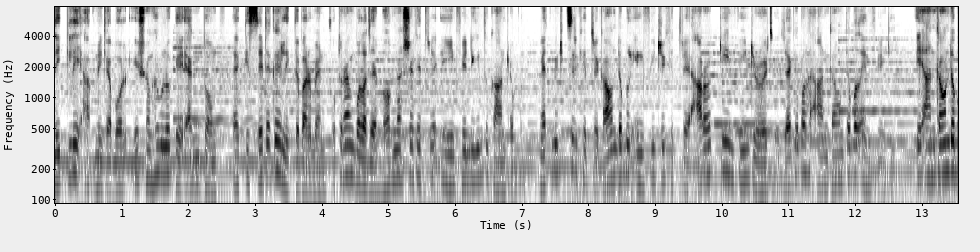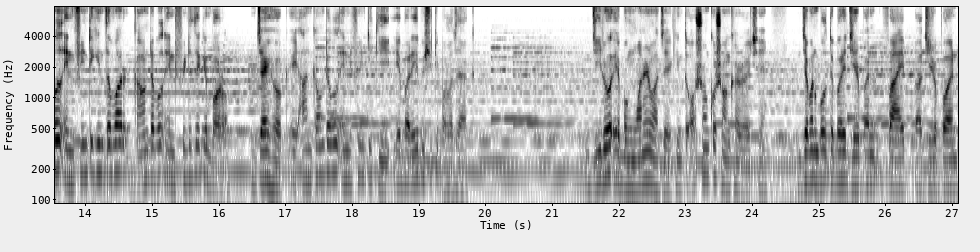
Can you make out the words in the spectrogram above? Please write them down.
লিখলে আপনি কেবল এই সংখ্যাগুলোকে একদম একটি সেট আকারে লিখতে পারবেন। সুতরাং বলা যায় ভগ্নাংশের ক্ষেত্রে এই ইনফিনিটি কিন্তু কাউন্টেবল ম্যাথমেটিক্সের ক্ষেত্রে কাউন্টেবল ইনফিনিটির ক্ষেত্রে আরও একটি ইনফিনিটি রয়েছে, যাকে বলা হয় আনকাউন্টেবল ইনফিনিটি এই আনকাউন্টেবল ইনফিনিটি কিন্তু আবার কাউন্টেবল ইনফিনিটি থেকে বড়। যাই হোক, এই আনকাউন্টেবল ইনফিনিটি কি? এবার এই বিষয়টি বলা যাক। জিরো এবং ওয়ানের মাঝে কিন্তু অসংখ্য সংখ্যা রয়েছে। যেমন বলতে পারি জিরো পয়েন্ট ফাইভ বা zero point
